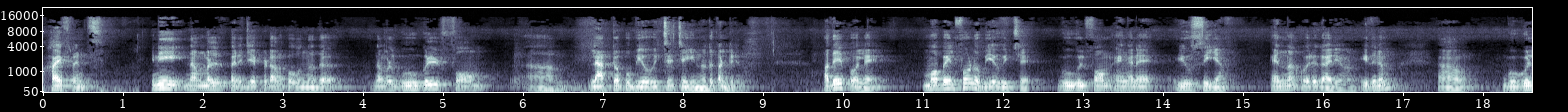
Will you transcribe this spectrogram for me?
ഹായ് ഫ്രണ്ട്സ് ഇനി നമ്മൾ പരിചയപ്പെടാൻ പോകുന്നത് നമ്മൾ ഗൂഗിൾ ഫോം ലാപ്ടോപ്പ് ഉപയോഗിച്ച് ചെയ്യുന്നത് കണ്ടിരുന്നു. അതേപോലെ മൊബൈൽ ഫോൺ ഉപയോഗിച്ച് ഗൂഗിൾ ഫോം എങ്ങനെ യൂസ് ചെയ്യാം എന്ന ഒരു കാര്യമാണ്. ഇതിനും ഗൂഗിൾ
